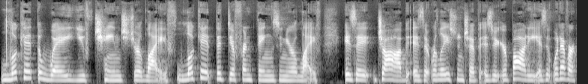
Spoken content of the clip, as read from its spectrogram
Look at the way you've changed your life. Look at the different things in your life. Is it job? Is it relationship? Is it your body? Is it whatever?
